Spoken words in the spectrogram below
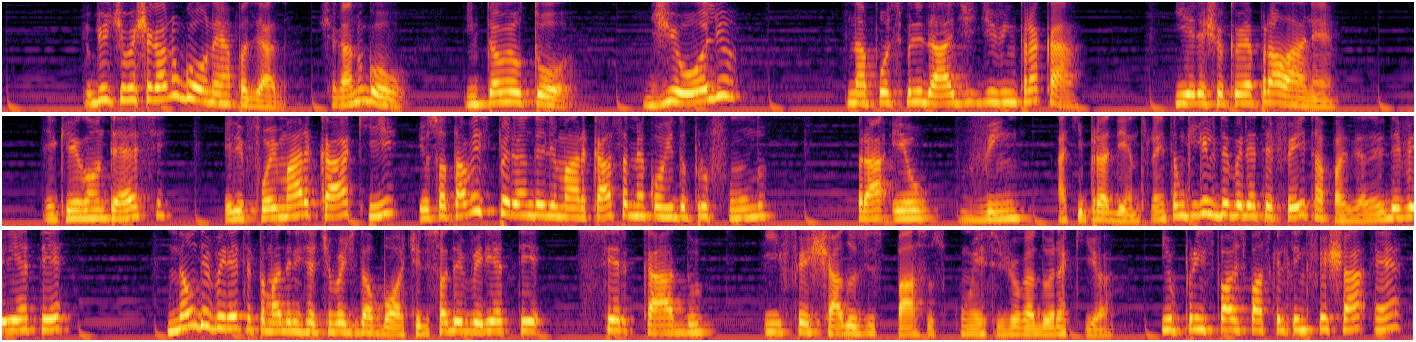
O objetivo é chegar no gol, né, rapaziada? Chegar no gol. Então eu tô de olho na possibilidade de vir pra cá. E ele achou que eu ia pra lá, né? E o que acontece? Ele foi marcar aqui. Eu só tava esperando ele marcar essa minha corrida pro fundo pra eu vir aqui pra dentro, né? Então o que ele deveria ter feito, rapaziada? Ele deveria ter... Não deveria ter tomado a iniciativa de dar o bot. Ele só deveria ter cercado e fechado os espaços com esse jogador aqui, ó. E o principal espaço que ele tem que fechar é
